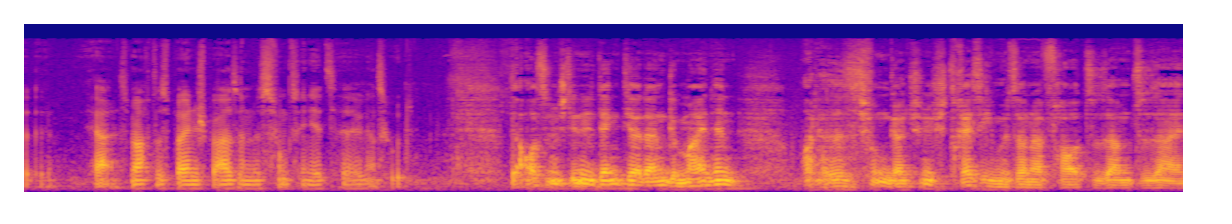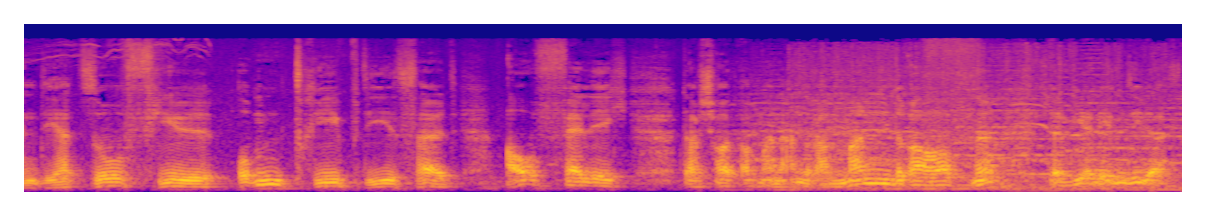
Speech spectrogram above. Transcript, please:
äh, ja, es macht uns beiden Spaß und es funktioniert äh, ganz gut. Der Außenstehende denkt ja dann gemeinhin, oh, das ist schon ganz schön stressig, mit so einer Frau zusammen zu sein. Die hat so viel Umtrieb, die ist halt auffällig. Da schaut auch mal ein anderer Mann drauf. Ne? Wie erleben Sie das?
